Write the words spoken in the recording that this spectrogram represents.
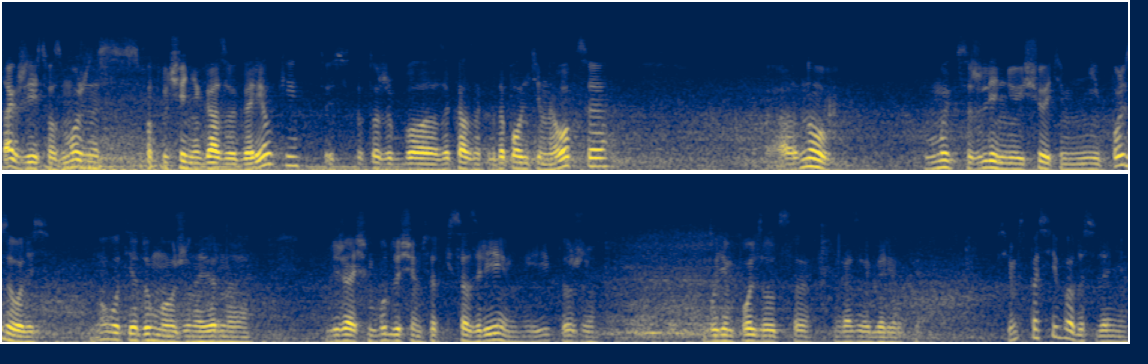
Также есть возможность подключения газовой горелки, то есть это тоже было заказано как дополнительная опция. А, ну, мы, к сожалению, еще этим не пользовались. Ну вот, я думаю, уже, наверное, в ближайшем будущем все-таки созреем и тоже будем пользоваться газовой горелкой. Всем спасибо, до свидания.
